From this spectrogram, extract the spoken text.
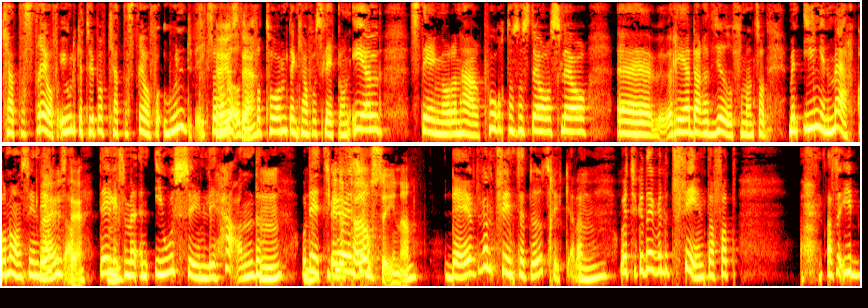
katastrof, olika typer av katastrofer undviks. Ja, just det. Därför tomten kanske släcker en eld, stänger den här porten som står och slår, eh, räddar ett djur från något sånt. Men ingen märker någonsin detta. just det. Mm. är liksom en, en osynlig hand. Och det tycker är jag det är så försynen? det är ett väldigt fint sätt att uttrycka det. Och jag tycker det är väldigt fint därför att Alltså i,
